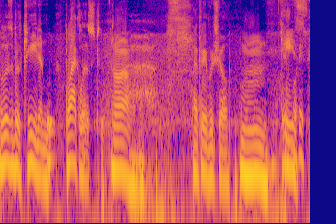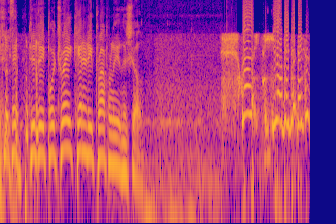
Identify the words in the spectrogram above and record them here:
Elizabeth Keen and Blacklist. Ah. My favorite show. Mm-hmm. He's, he's Did they portray Kennedy properly in the show? Well, you know, they did, they just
